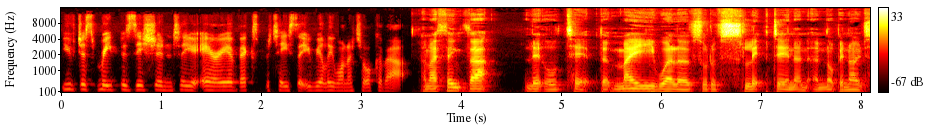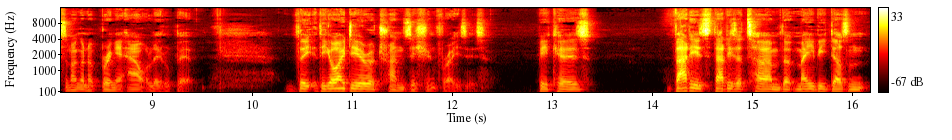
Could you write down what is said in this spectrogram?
you've just repositioned to your area of expertise that you really want to talk about. And I think that little tip that may well have sort of slipped in and, and not been noticed, and I'm going to bring it out a little bit. The the idea of transition phrases, because that is that is a term that maybe doesn't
